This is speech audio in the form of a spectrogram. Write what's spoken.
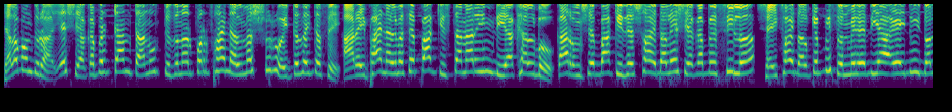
হ্যালো বন্ধুরা, এশিয়া কাপের টান টান উত্তেজনার পর ফাইনাল ম্যাচ শুরু হইতে যাইতেছে। আর এই ফাইনাল ম্যাচে পাকিস্তান আর ইন্ডিয়া খেলব। কারণ সে বাকি যে ছয় দল এশিয়া কাপে ছিল, সেই ছয় দলকে পিছন মেরে দিয়া এই দুই দল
